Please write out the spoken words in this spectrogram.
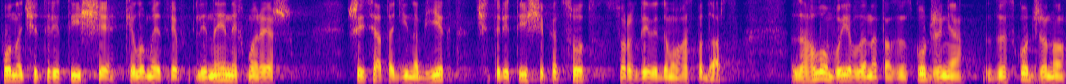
понад 4 тисячі кілометрів лінейних мереж, 61 об'єкт, 4549 домогосподарств. Загалом виявлено та знешкоджено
